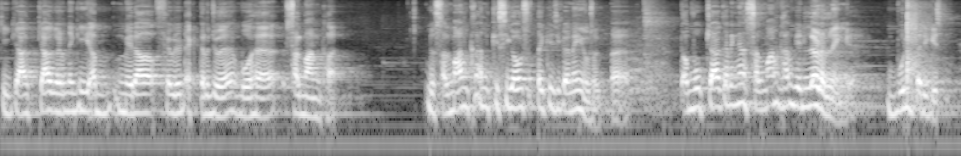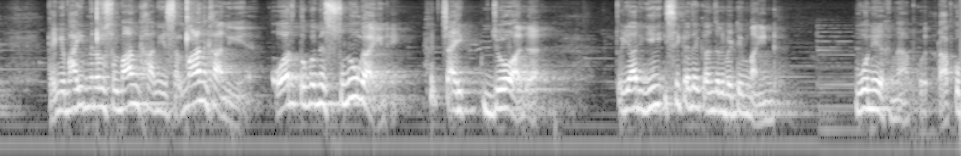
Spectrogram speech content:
कि क्या क्या करने की अब मेरा फेवरेट एक्टर जो है, वो है सलमान खान। जो सलमान खान किसी का हो सकता है, किसी का नहीं हो सकता है। तो अब वो क्या करेंगे सलमान खान के लड़ लेंगे, बुरी तरीके से। कहेंगे, भाई मेरा तो सलमान खान ही है, सलमान खान ही है। और तो कोई मैं सुनूँगा ही नहीं। चाहे जो आ जाए। तो यार, ये इसे कहते हैं कंजर्वेटिव माइंड वो नहीं रखना है आपको यार। आपको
